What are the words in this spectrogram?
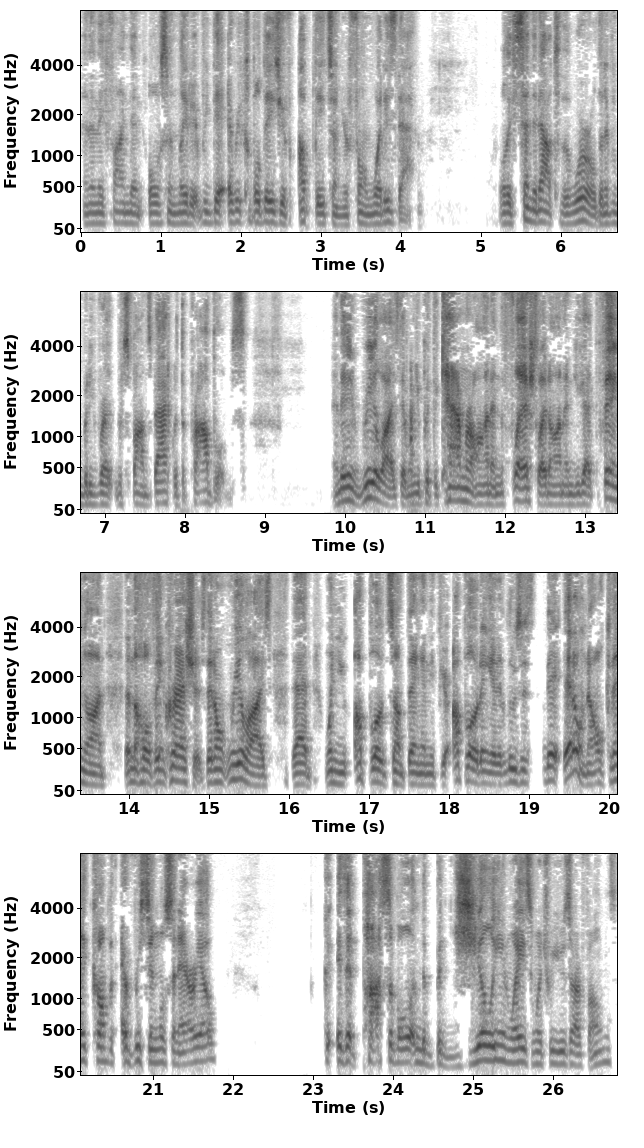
and then they find that all of a sudden later every day every couple of days you have updates on your phone. What is that? Well, they send it out to the world, and everybody re- responds back with the problems. And they didn't realize that when you put the camera on and the flashlight on and you got the thing on, then the whole thing crashes. They don't realize that when you upload something and if you're uploading it, it loses. They, they don't know. Can they come up with every single scenario? Is it possible in the bajillion ways in which we use our phones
